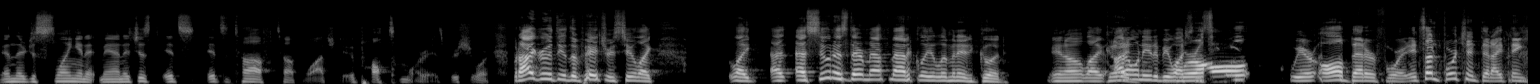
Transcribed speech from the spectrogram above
and they're just slinging it, man. It's just it's it's a tough, tough watch, dude. Baltimore is for sure. But I agree with you, the Patriots too. Like, like as, as soon as they're mathematically eliminated, good. You know, like good. I don't need to be watching. We're all we're all better for it. It's unfortunate that I think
